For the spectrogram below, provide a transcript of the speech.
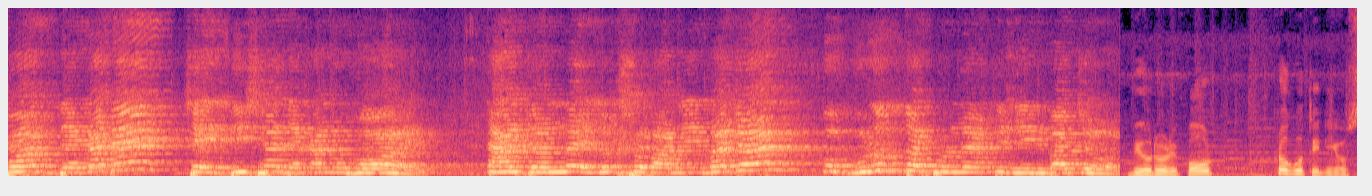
পথ দেখাবে, সেই দিশা দেখানো হয়। তার জন্য এই লোকসভা নির্বাচন খুব গুরুত্বপূর্ণ একটি নির্বাচন। Bureau report, Pragati news.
